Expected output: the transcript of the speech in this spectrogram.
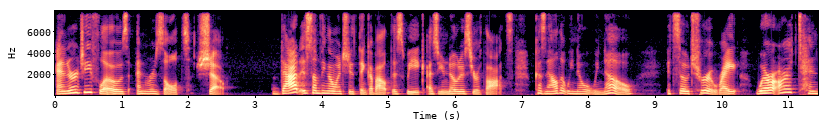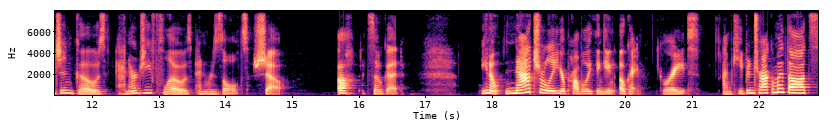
energy flows and results show. That is something I want you to think about this week as you notice your thoughts. Because now that we know what we know, it's so true, right? Where our attention goes, energy flows and results show. Oh, it's so good. You know, naturally, you're probably thinking, okay, great. I'm keeping track of my thoughts.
